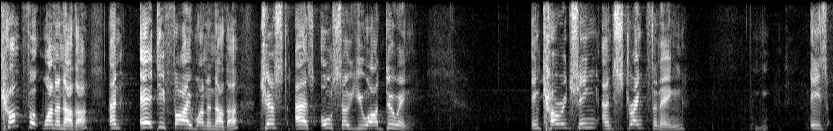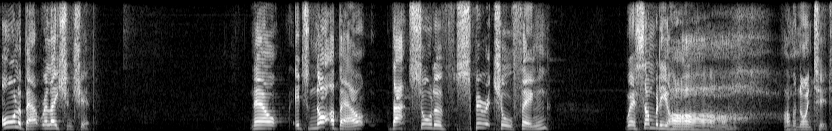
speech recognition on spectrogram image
comfort one another and edify one another just as also you are doing. Encouraging and strengthening is all about relationship. Now, it's not about that sort of spiritual thing where somebody, oh, I'm anointed.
